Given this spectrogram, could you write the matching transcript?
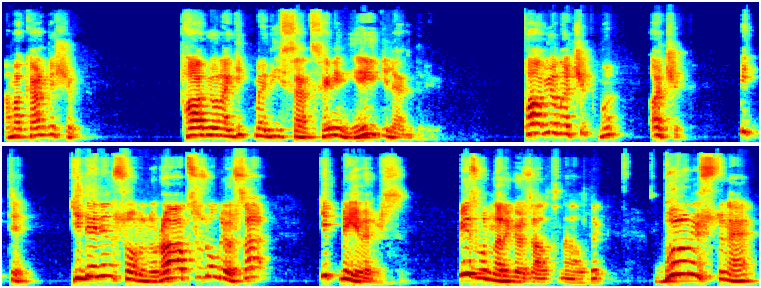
Ama kardeşim pavyona gitmediysen seni niye ilgilendiriyor? Pavyon açık mı? Açık. Bitti. Gidenin sorunu rahatsız oluyorsa gitmeyi verirsin. Biz bunları gözaltına aldık. Bunun üstüne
